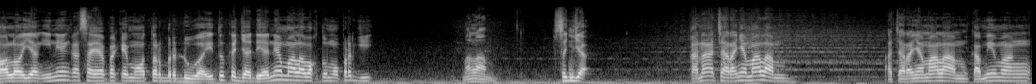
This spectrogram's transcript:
Kalau yang ini yang saya pakai motor berdua itu kejadiannya malah waktu mau pergi Malam. senja. Karena acaranya malam. Acaranya malam. Kami emang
